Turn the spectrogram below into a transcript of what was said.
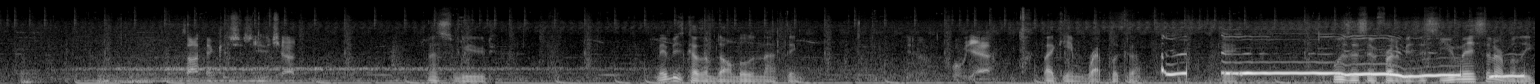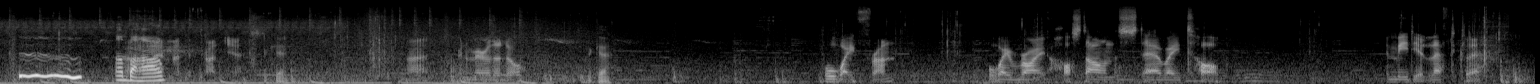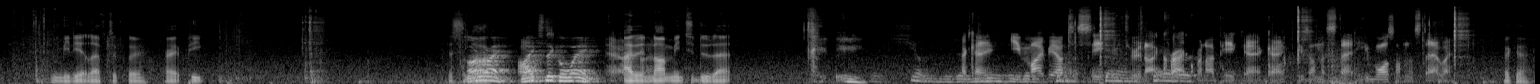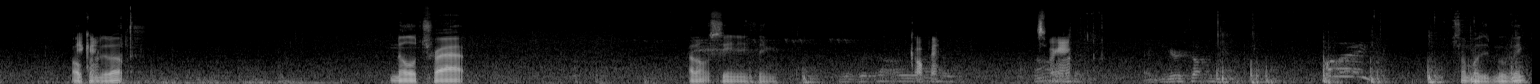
So I think it's just you, Chad. That's weird. Maybe it's because I'm downloading that thing. Yeah. Well, yeah. That game replica. Okay. Who is this in front of me? Is this you, Mason, or Malik? I'm behind. I'm at the front, yes. Okay. Alright, mirror the door. Okay. Hallway front. Hallway right, hostile on the stairway top. Immediate left clear. Immediate left to clear. All right, peek. It's All locked. right, light stick away. Yeah, I did not mean to do that. Okay, you might be able to see him through that crack when I peek it, okay? He's on the stair. He was on the stairway. Okay. Opened Okay. it up. No trap. I don't see anything. Copy. Swinging. Somebody's moving.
